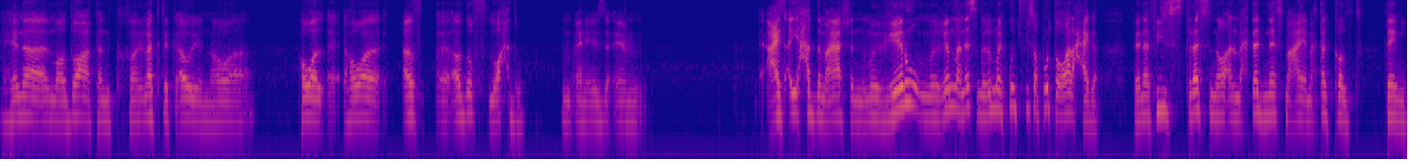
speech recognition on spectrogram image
هنا الموضوع كان climactic قوي إن هو هو هو أدولف لوحده. يعني يعني عايز أي حد معاه عشان من غيره من غير ما ناس من غير ما يكونش في support ولا حاجة. فهنا في stress إن هو أنا محتاج ناس معايا محتاج cult تاني.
